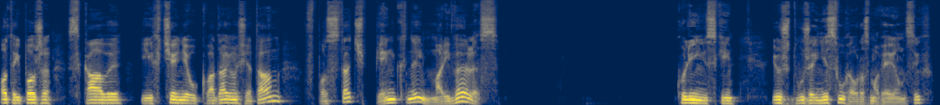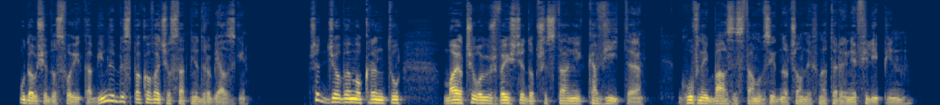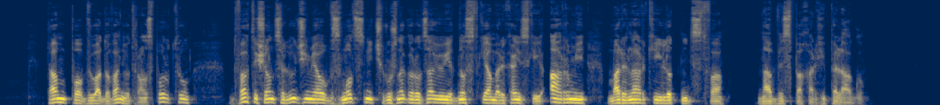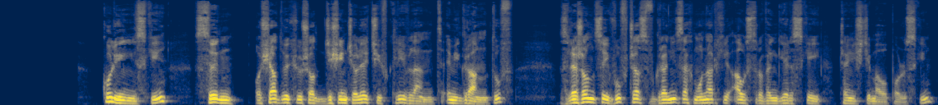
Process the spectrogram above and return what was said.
O tej porze skały i ich cienie układają się tam w postać pięknej Mariveles. Kuliński już dłużej nie słuchał rozmawiających, udał się do swojej kabiny, by spakować ostatnie drobiazgi. Przed dziobem okrętu majaczyło już wejście do przystani Cavite, głównej bazy Stanów Zjednoczonych na terenie Filipin. Tam po wyładowaniu transportu dwa tysiące ludzi miało wzmocnić różnego rodzaju jednostki amerykańskiej armii, marynarki i lotnictwa na wyspach archipelagu. Kuliński, syn osiadłych już od dziesięcioleci w Cleveland emigrantów, z leżącej wówczas w granicach monarchii austro-węgierskiej części Małopolski,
